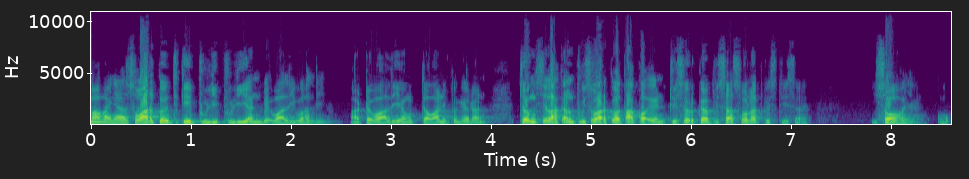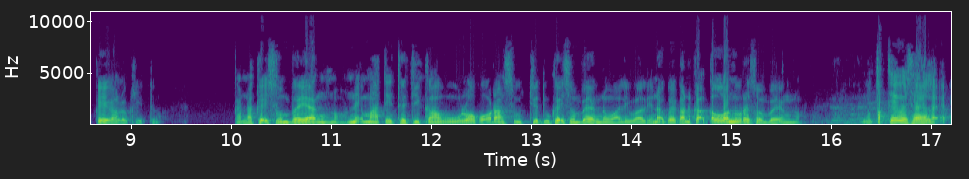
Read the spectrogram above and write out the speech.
Makanya swarga itu dibuli-bulian mbek wali-wali. Ada wali yang tawani pangeran. Cung silahkan bu swarga takokin di surga bisa sholat gusti saya. Iso ya. Oke kalau gitu. Karena gak iso bayang no. Nikmati jadi kawulo kok ora sujud gak iso bayang no wali-wali. Nah, kan gak kelon ora iso bayang no. Uteke wis elek.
